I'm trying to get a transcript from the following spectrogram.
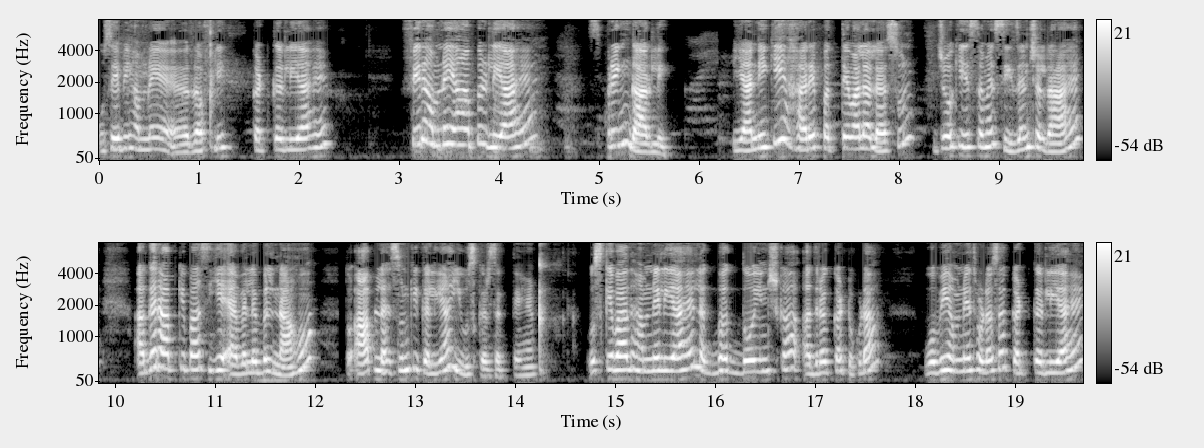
उसे भी हमने रफली कट कर लिया है। फिर हमने यहाँ पर लिया है स्प्रिंग गार्लिक, यानी कि हरे पत्ते वाला लहसुन, जो कि इस समय सीज़न चल रहा है। अगर आपके पास ये अवेलेबल ना हो तो आप लहसुन की कलियाँ यूज़ कर सकते हैं। उसके बाद हमने लिया है लगभग दो इंच का अदरक का टुकड़ा। वो भी हमने थोड़ा सा कट कर लिया है।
